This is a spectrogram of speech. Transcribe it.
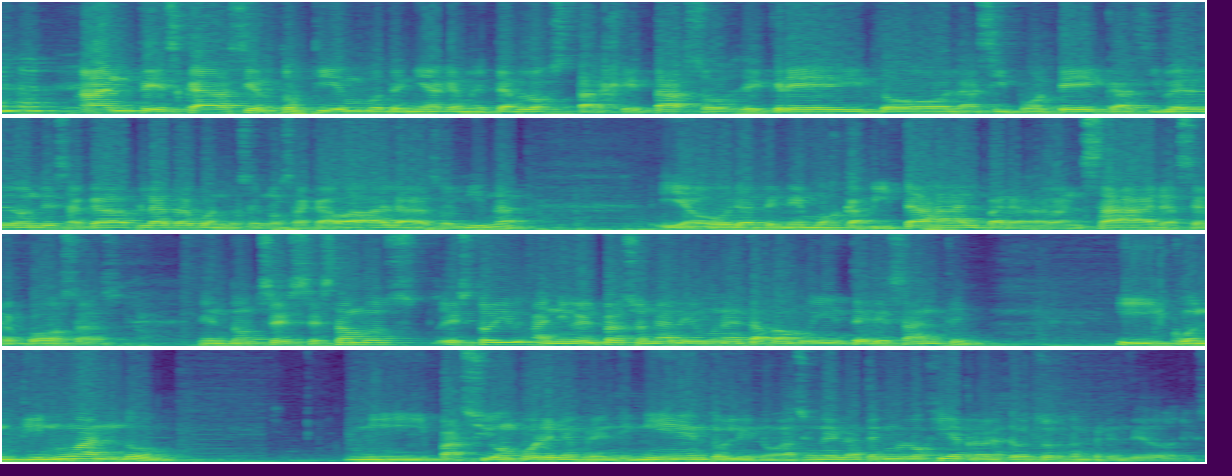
Antes, cada cierto tiempo, tenía que meter los tarjetazos de crédito, las hipotecas y ver de dónde sacaba plata cuando se nos acababa la gasolina. Y ahora tenemos capital para avanzar, hacer cosas. Entonces, estamos, estoy a nivel personal en una etapa muy interesante y continuando mi pasión por el emprendimiento, la innovación y la tecnología a través de otros emprendedores.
